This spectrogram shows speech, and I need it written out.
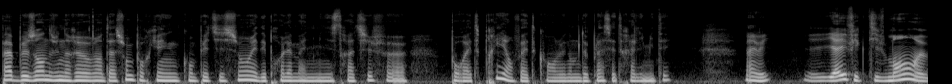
Pas besoin d'une réorientation pour qu'il y ait une compétition et des problèmes administratifs euh, pour être pris, en fait, quand le nombre de places est très limité. Bah oui, il y a effectivement, euh,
